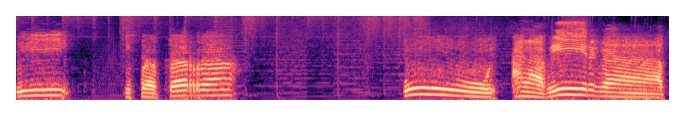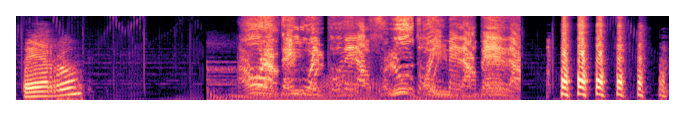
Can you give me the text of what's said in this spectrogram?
Y hijo de perra. Uy, a la verga, perro. Ahora tengo el poder absoluto y me la pela.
